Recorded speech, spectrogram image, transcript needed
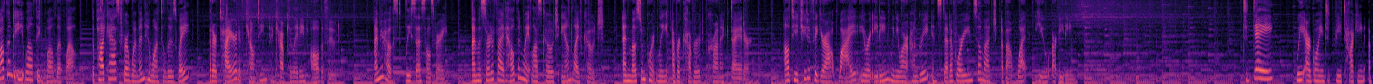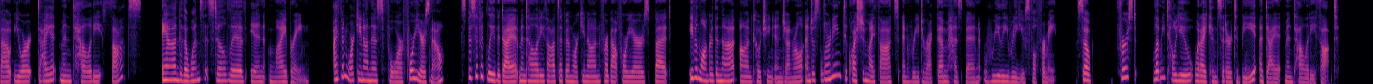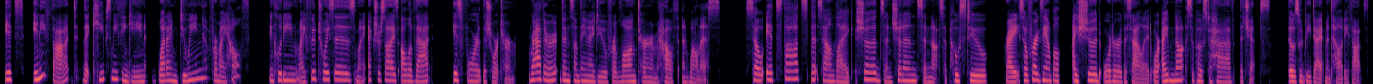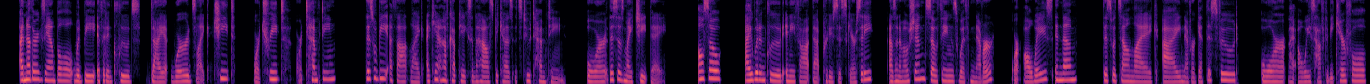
Welcome to Eat Well, Think Well, Live Well, the podcast for women who want to lose weight but are tired of counting and calculating all the food. I'm your host, Lisa Salisbury. I'm a certified health and weight loss coach and life coach, and most importantly, a recovered chronic dieter. I'll teach you to figure out why you are eating when you aren't hungry instead of worrying so much about what you are eating. Today, we are going to be talking about your diet mentality thoughts and the ones that still live in my brain. I've been working on this for four years now. Specifically, the diet mentality thoughts I've been working on for about four years, but even longer than that on coaching in general. And just learning to question my thoughts and redirect them has been really, really useful for me. So, first, let me tell you what I consider to be a diet mentality thought. It's any thought that keeps me thinking what I'm doing for my health, including my food choices, my exercise, all of that, is for the short term rather than something I do for long term health and wellness. So it's thoughts that sound like shoulds and shouldn'ts and not supposed to, right? So, for example, I should order the salad or I'm not supposed to have the chips. Those would be diet mentality thoughts. Another example would be if it includes diet words like cheat or treat or tempting. This would be a thought like, I can't have cupcakes in the house because it's too tempting, or this is my cheat day. Also, I would include any thought that produces scarcity as an emotion, so things with never or always in them. This would sound like, I never get this food, or I always have to be careful,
